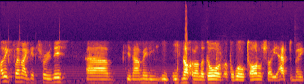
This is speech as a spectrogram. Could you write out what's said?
I- think Flemo gets through this. Um, you know, I mean, he, he's knocking on the door of, of a world title shot. you have to be.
